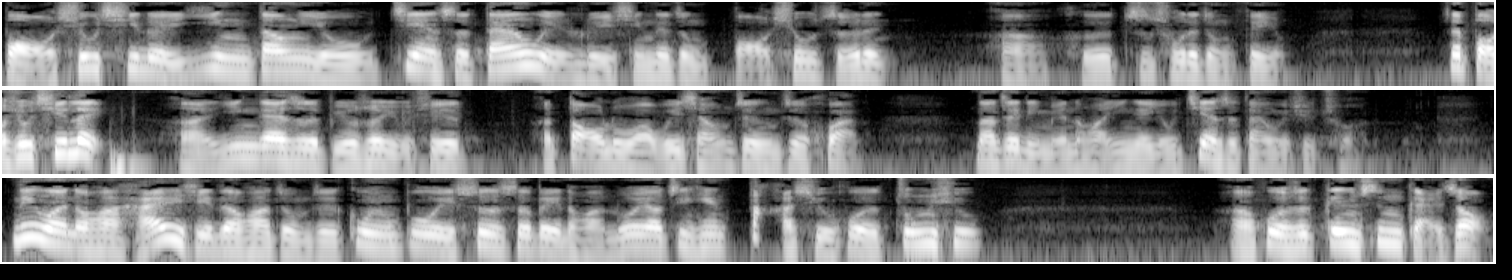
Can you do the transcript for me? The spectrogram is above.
保修期内应当由建设单位履行的这种保修责任啊和支出的这种费用，在保修期内啊，应该是比如说有些啊道路啊围墙这种这坏了。那这里面的话，应该由建设单位去做。另外的话，还有一些的话，这种这个共用部位设设备的话，如果要进行大修或者中修啊，或者是更新改造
